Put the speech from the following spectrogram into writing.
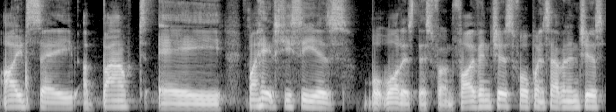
I'd say about a, if my HTC is, what, what is this phone? 5 inches, 4.7 inches?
